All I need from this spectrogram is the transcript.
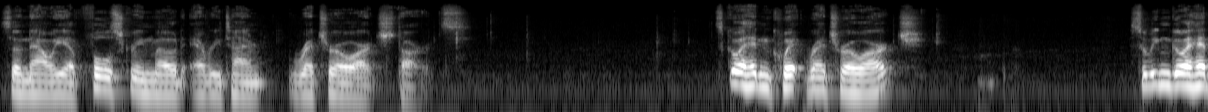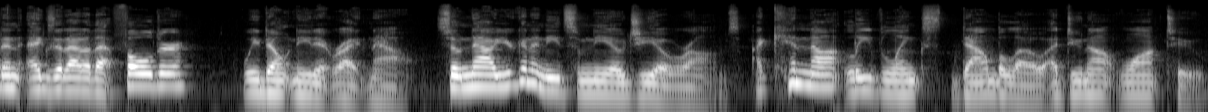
So now we have full screen mode every time RetroArch starts. Let's go ahead and quit RetroArch. So we can go ahead and exit out of that folder. We don't need it right now. So now you're going to need some Neo Geo ROMs. I cannot leave links down below. I do not want to.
